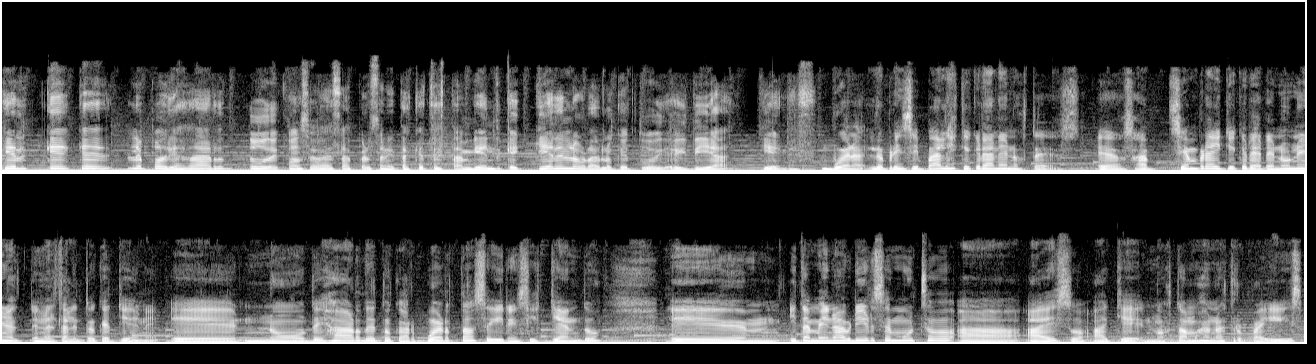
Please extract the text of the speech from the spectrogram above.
¿Qué, qué, qué le podrías dar tú de consejos a esas personitas que te están viendo, que quieren lograr lo que tú hoy día tienes? Bueno, lo principal es que crean en ustedes. Eh, o sea, siempre hay que creer en uno y en el, en el talento que tiene. Eh, no dejar de tocar puertas, seguir insistiendo. eh, y también abrirse mucho a, eso, a que no estamos en nuestro país,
